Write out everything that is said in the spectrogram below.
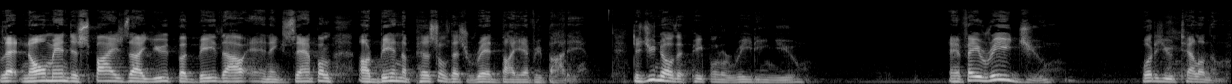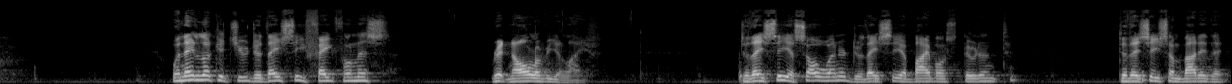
Let no man despise thy youth, but be thou an example, or be an epistle that's read by everybody. Did you know that people are reading you? And if they read you, what are you telling them? When they look at you, do they see faithfulness written all over your life? Do they see a soul winner? Do they see a Bible student? Do they see somebody that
